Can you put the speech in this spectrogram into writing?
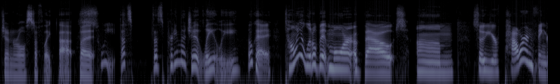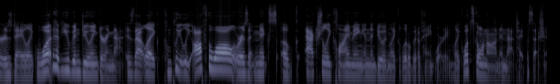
general stuff like that but Sweet. that's that's pretty much it lately Okay. Tell me a little bit more about um so your power and fingers day, like what have you been doing during that? Is that like completely off the wall or is it mix of actually climbing and then doing like a little bit of hangboarding? Like what's going on in that type of session?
